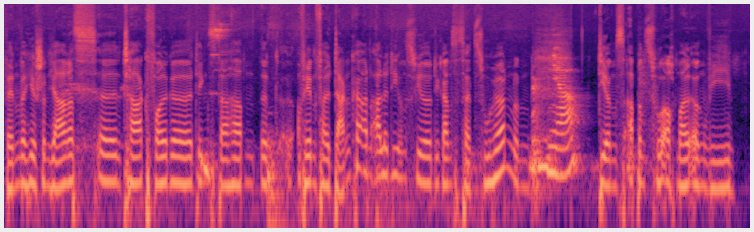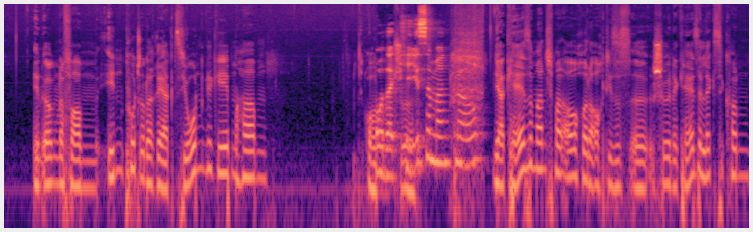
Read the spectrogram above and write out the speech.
wenn wir hier schon Jahrestag, Folge, Dings da haben, äh, auf jeden Fall danke an alle, die uns hier die ganze Zeit zuhören und ja. die uns ab und zu auch mal irgendwie in irgendeiner Form Input oder Reaktionen gegeben haben. Und, oder äh, Käse manchmal auch. Ja, Käse manchmal auch oder auch dieses äh, schöne Käselexikon.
